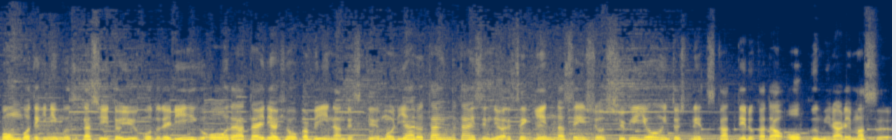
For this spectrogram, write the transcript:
コンボ的に難しいということでリーグオーダー帯では評価 B なんですけれどもリアルタイム対戦ではですね源田選手を守備要員として、ね、使っている方は多く見られます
